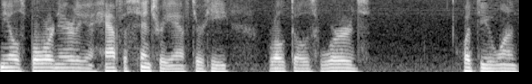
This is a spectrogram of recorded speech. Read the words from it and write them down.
Niels Bohr nearly a half a century after he wrote those words, what do you want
